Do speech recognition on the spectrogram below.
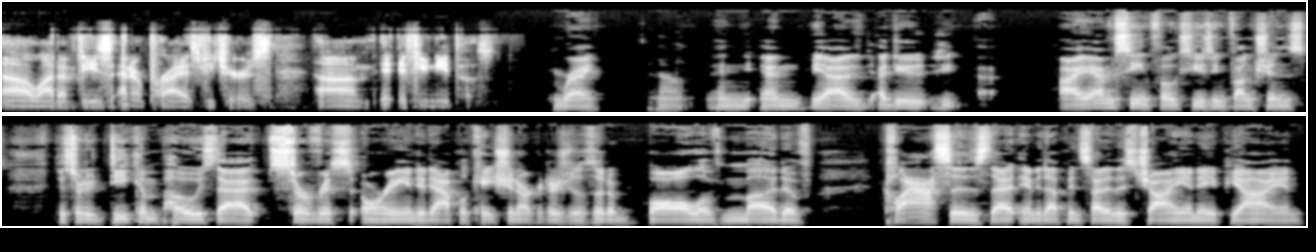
a lot of these enterprise features um, if you need those. Right. And and yeah, I do I am seeing folks using functions to sort of decompose that service oriented application architecture, sort of ball of mud of classes that ended up inside of this giant API. And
